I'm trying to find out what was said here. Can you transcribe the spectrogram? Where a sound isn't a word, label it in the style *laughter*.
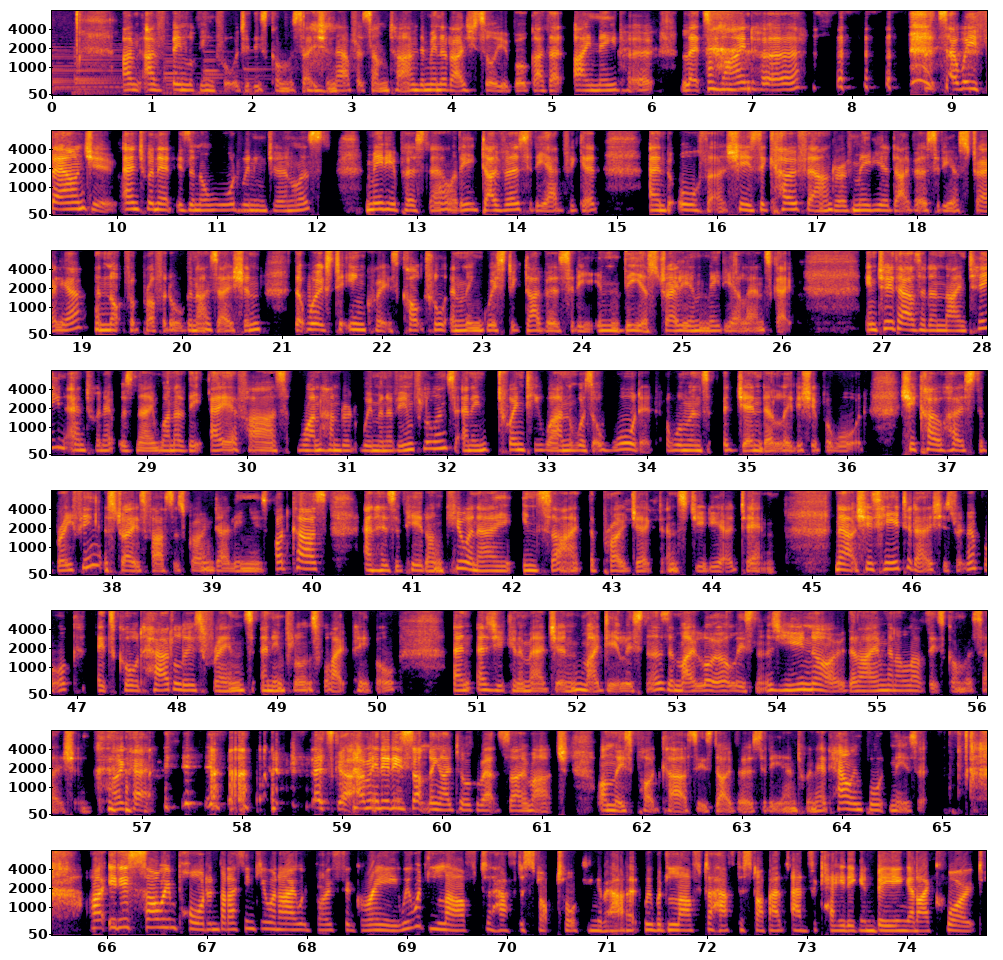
I have been looking forward to this conversation now for some time. The minute I saw your book, I thought, I need her. Let's *laughs* find her. *laughs* so we found you. Antoinette is an award winning journalist, media personality, diversity advocate, and author. She is the co founder of Media Diversity Australia, a not for profit organisation that works to increase cultural and linguistic diversity in the Australian media landscape. In 2019, Antoinette was named one of the AFR's 100 Women of Influence and in 21 was awarded a Women's Agenda Leadership Award. She co-hosts The Briefing, Australia's fastest growing daily news podcast, and has appeared on Q&A, Insight, The Project and Studio 10. Now, she's here today. She's written a book. It's called How to Lose Friends and Influence White People. And as you can imagine, my dear listeners and my loyal listeners, you know that I am going to love this conversation. Okay. *laughs* Let's go. I mean, it is something I talk about so much on this podcast is diversity, Antoinette. How important is it? Uh, it is so important, but I think you and I would both agree. We would love to have to stop talking about it. We would love to have to stop ad- advocating and being, and I quote,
